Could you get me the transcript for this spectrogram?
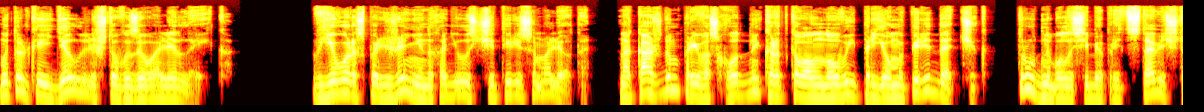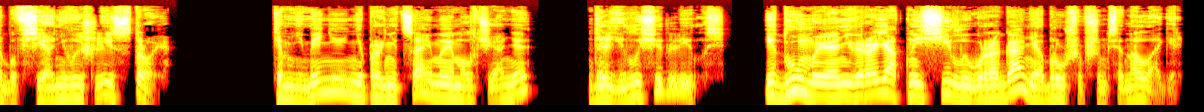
мы только и делали, что вызывали Лейка. В его распоряжении находилось четыре самолета, на каждом превосходный коротковолновый приемопередатчик. Трудно было себе представить, чтобы все они вышли из строя. Тем не менее, непроницаемое молчание длилось и длилось. И, думая о невероятной силе урагане, обрушившемся на лагерь,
